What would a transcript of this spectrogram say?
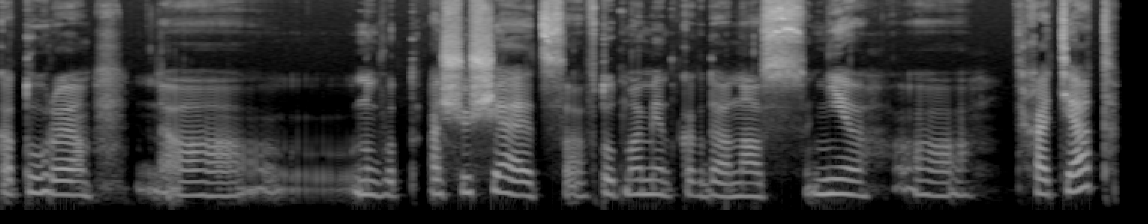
которое а, ну вот, ощущается в тот момент, когда нас не а, хотят,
